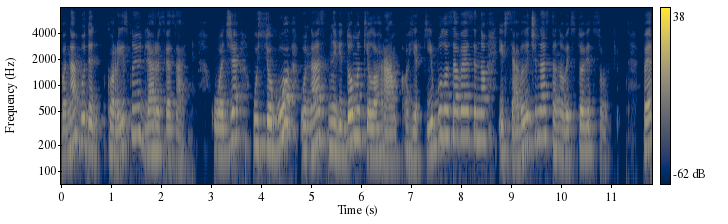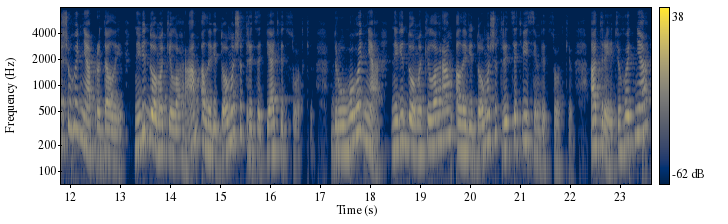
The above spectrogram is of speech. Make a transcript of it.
Вона буде корисною для розв'язання. Отже, усього у нас невідомо кілограм огірків було завезено, і вся величина становить 100%. Першого дня продали невідомо кілограм, але відомо, що 35%. Другого дня невідомо кілограм, але відомо, що 38%. А третього дня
